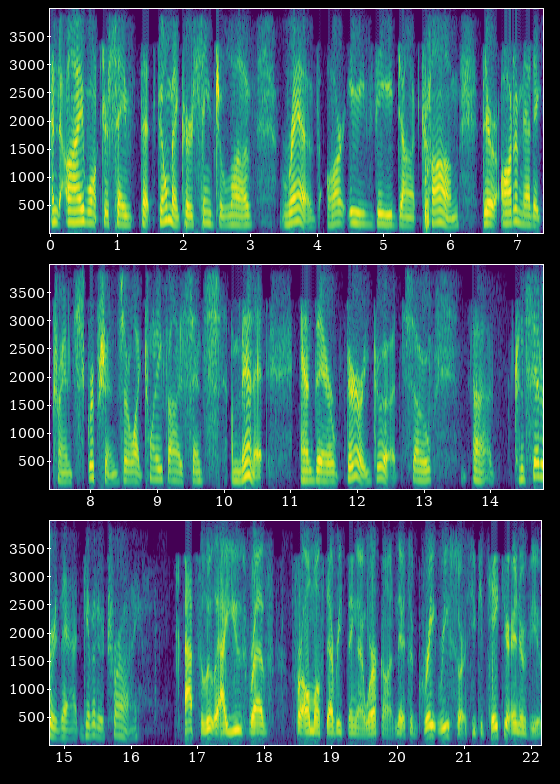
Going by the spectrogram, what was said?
And I want to say that filmmakers seem to love Rev, R-E-V dot com. Their automatic transcriptions are like 25 cents a minute, and they're very good. So uh, consider that. Give it a try. Absolutely. I use Rev for almost everything I work on. It's a great resource. You could take your interview,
